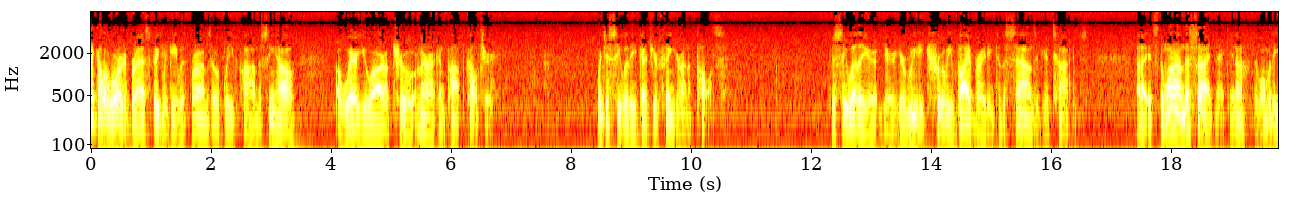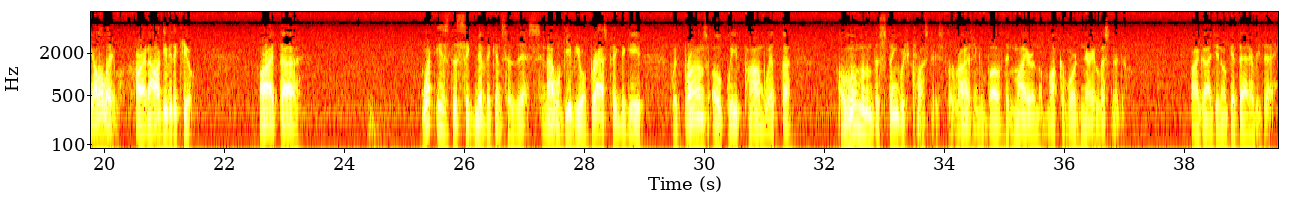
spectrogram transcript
think I'll award a brass figuree with bronze oak leaf palm to see how aware you are of true American pop culture. Would you see whether you got your finger on a pulse? Just see whether you're, you're, you're really truly vibrating to the sounds of your times. Uh, it's the one on this side, Nick, you know, the one with the yellow label. All right, now I'll give you the cue. All right, uh, what is the significance of this? And I will give you a brass figuree with bronze oak leaf palm with uh, aluminum distinguished clusters for rising above the mire and the muck of ordinary listenerdom. By God, you don't get that every day.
